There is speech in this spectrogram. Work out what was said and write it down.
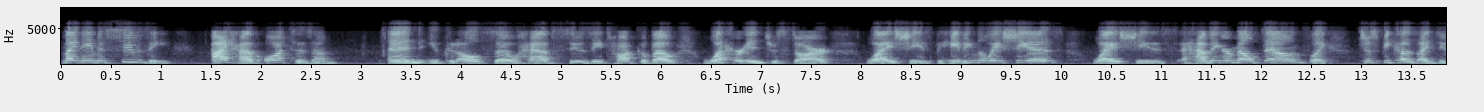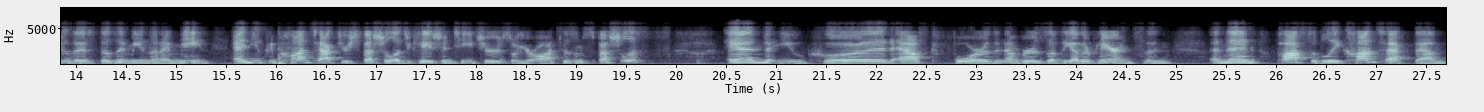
my name is Susie. I have autism. And you could also have Susie talk about what her interests are, why she's behaving the way she is, why she's having her meltdowns. Like, just because I do this doesn't mean that I'm mean. And you could contact your special education teachers or your autism specialists, and you could ask for the numbers of the other parents and and then possibly contact them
